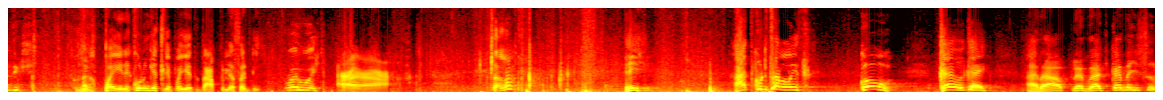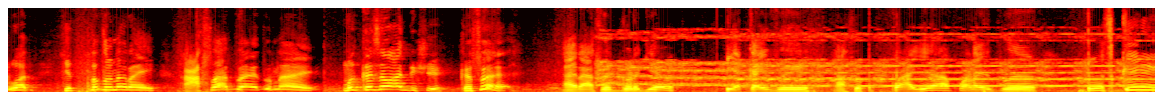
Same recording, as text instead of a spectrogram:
लगा पैरे करून घेतले पाहिजेत आता आपल्यासाठी. वय आ. चला. हे हात कुठे चाललाय को काय हो काय? अरे आपल्या राजकारणाची सुरुवात इथनच होणार आहे असं जायचं नाही. मग कसं हो अध्यक्ष कसं अरे असं गड घे टेकायचं. असं पाया पडायचं. डोसके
